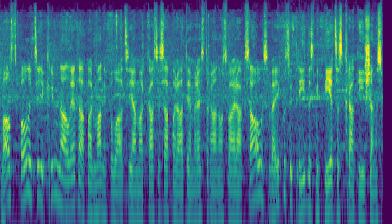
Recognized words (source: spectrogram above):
Valsts policija krimināla lietā par manipulācijām ar kases aparātiem restorānos vairāk saules veikusi 35 kratīšanas,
